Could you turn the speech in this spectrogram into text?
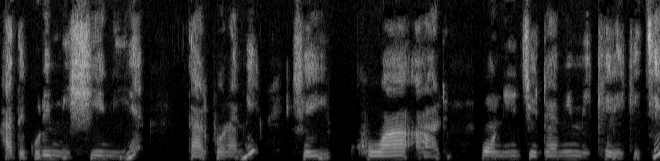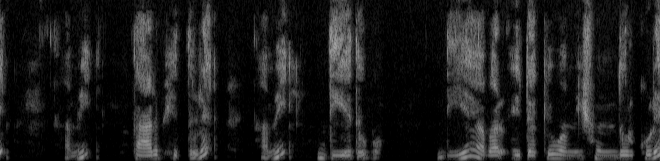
হাতে করে মিশিয়ে নিয়ে তারপর আমি সেই খোয়া আর পনির যেটা আমি মেখে রেখেছি, আমি তার ভেতরে আমি দিয়ে দেবো। দিয়ে আবার এটাকেও আমি সুন্দর করে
